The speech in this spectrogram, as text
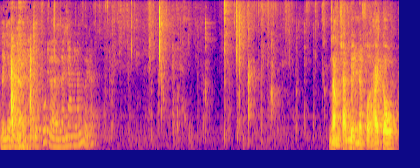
Bây giờ đợi 20 phút là, là nhanh lắm rồi đó nằm sát bên là phở hai tô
